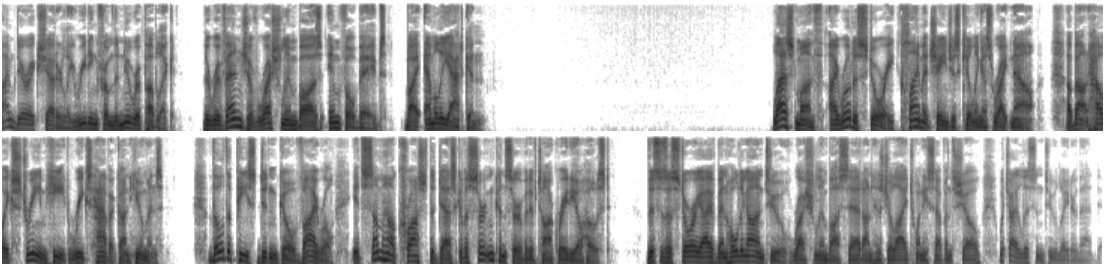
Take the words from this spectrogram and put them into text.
I'm Derek Shetterly, reading from The New Republic The Revenge of Rush Limbaugh's Info Babes by Emily Atkin. Last month, I wrote a story, Climate Change is Killing Us Right Now, about how extreme heat wreaks havoc on humans. Though the piece didn't go viral, it somehow crossed the desk of a certain conservative talk radio host. This is a story I've been holding on to, Rush Limbaugh said on his July 27th show, which I listened to later that day.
